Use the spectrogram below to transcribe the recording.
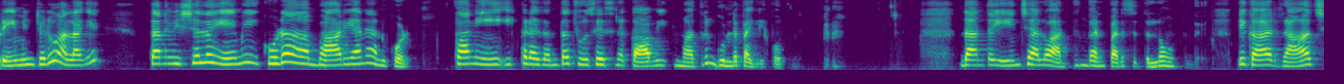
ప్రేమించడు అలాగే తన విషయంలో ఏమీ కూడా భార్య అని అనుకోడు. కానీ ఇక్కడ ఇదంతా చూసేసిన కావ్యకి మాత్రం గుండె పగిలిపోతుంది. దాంతో ఏం చేయాలో అర్థం కాని పరిస్థితుల్లో ఉంటుంది. ఇక రాజ్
